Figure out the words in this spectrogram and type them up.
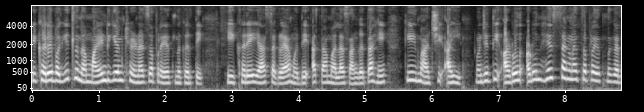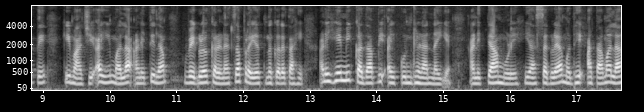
ही खरे बघितलं ना माइंड गेम खेळण्याचा प्रयत्न करते. ही खरे या सगळ्यामध्ये आता मला सांगत आहे की माझी आई म्हणजे ती अडून अडून हेच सांगण्याचा प्रयत्न करते की माझी आई मला आणि तिला वेगळं करण्याचा प्रयत्न करत आहे. आणि हे मी कदापि ऐकून घेणार नाही आहे आणि त्यामुळे या सगळ्यामध्ये आता मला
